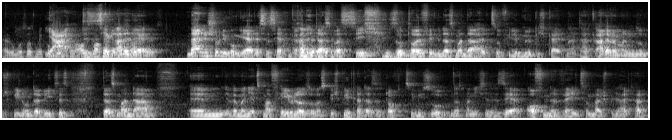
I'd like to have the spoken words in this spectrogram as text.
Ja, du musst das Mikrofon ja, ausmachen. Das ist ja gerade der. Willst. Nein, Entschuldigung, ja, das ist ja gerade das, was ich so toll finde, dass man da halt so viele Möglichkeiten hat. Gerade wenn man in so einem Spiel unterwegs ist, dass man da, ähm, wenn man jetzt mal Fable oder sowas gespielt hat, dass es doch ziemlich so, dass man nicht eine sehr offene Welt zum Beispiel halt hat,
